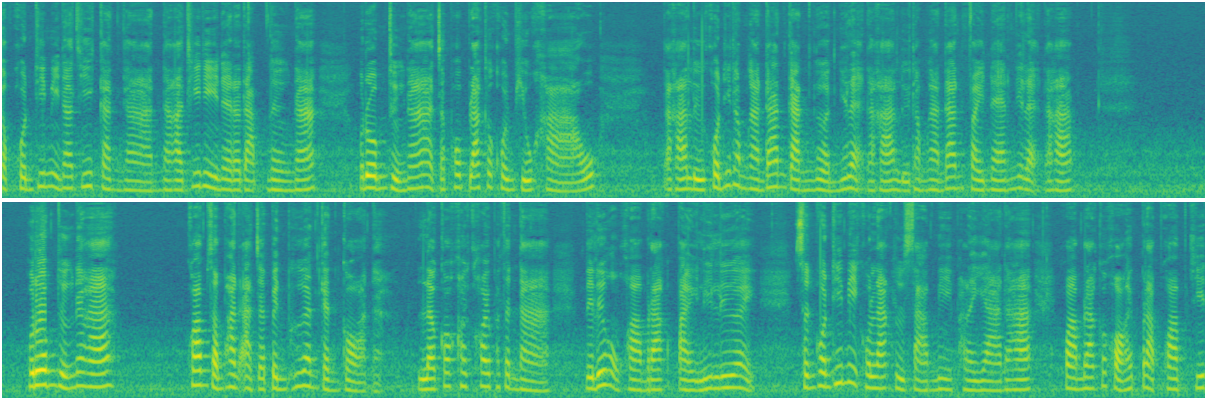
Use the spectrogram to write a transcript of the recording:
กับคนที่มีหน้าที่การงานนะคะ ที่ดีในระดับหนึ่งนะ รวมถึงนะอาจจะพบรักกับคนผิวขาวนะคะ หรือคนที่ทำงานด้านการเงินนี่แหละนะคะ หรือทำงานด้านไฟแนนซ์นี่แหละนะคะ รวมถึงนะคะ ความสัมพันธ์อาจจะเป็นเพื่อนกันก่อนอะ แล้วก็ค่อยๆพัฒนาในเรื่องของความรักไปเรื่อยๆส่วนคนที่มีคนรักหรือสามีภรรยานะคะ ความรักก็ขอให้ปรับความคิด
